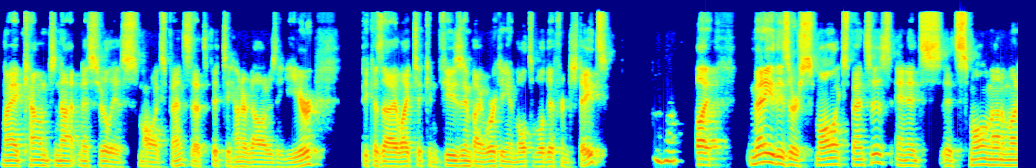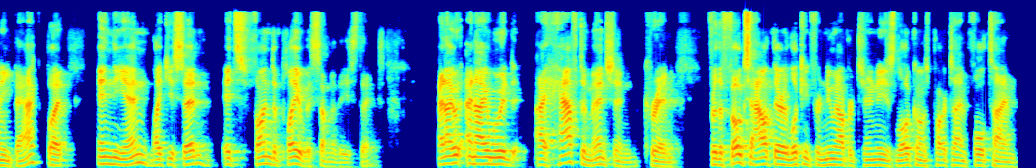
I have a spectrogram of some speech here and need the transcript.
My account's not necessarily a small expense. That's $1,500 a year because I like to confuse him by working in multiple different states. Mm-hmm. But many of these are small expenses and it's it's small amount of money back but in the end like you said it's fun to play with some of these things and i and i would i have to mention corinne for the folks out there looking for new opportunities locums part-time full-time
